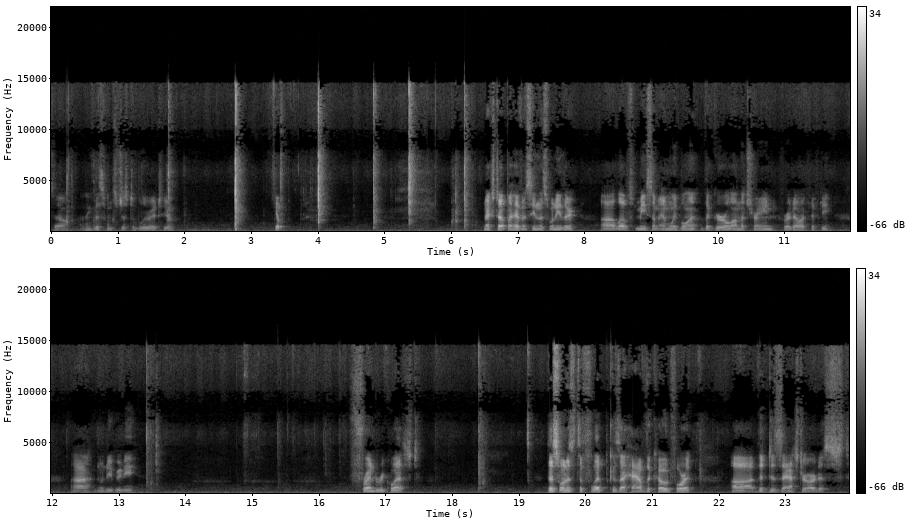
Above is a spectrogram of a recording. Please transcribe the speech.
So I think this one's just a Blu-ray too. Yep. Next up, I haven't seen this one either. Uh, loves me some Emily Blunt, The Girl on the Train for a dollar fifty. Uh, no DVD. Friend request. This one is to flip because I have the code for it. Uh, the Disaster Artist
